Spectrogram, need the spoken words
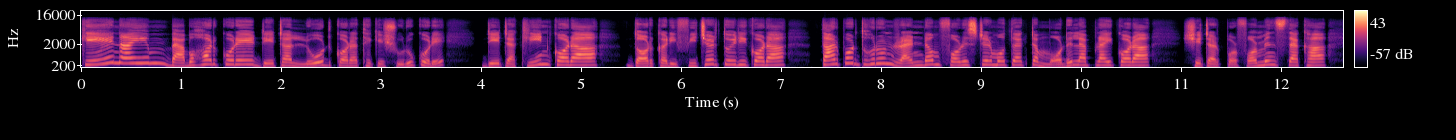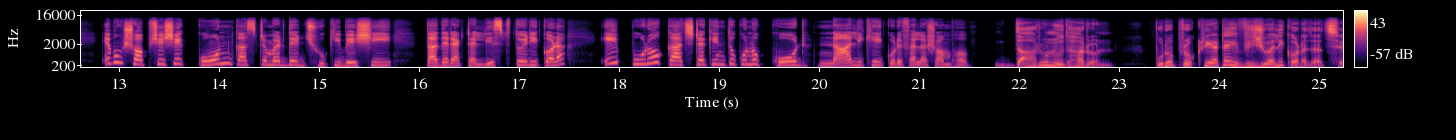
কে নাইম ব্যবহার করে ডেটা লোড করা থেকে শুরু করে ডেটা ক্লিন করা দরকারি ফিচার তৈরি করা তারপর ধরুন র্যান্ডম ফরেস্টের মতো একটা মডেল অ্যাপ্লাই করা সেটার পারফরমেন্স দেখা এবং সবশেষে কোন কাস্টমারদের ঝুঁকি বেশি তাদের একটা লিস্ট তৈরি করা এই পুরো কাজটা কিন্তু কোনো কোড না লিখেই করে ফেলা সম্ভব। দারুণ উদাহরণ। পুরো প্রক্রিয়াটাই ভিজুয়ালি করা যাচ্ছে।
